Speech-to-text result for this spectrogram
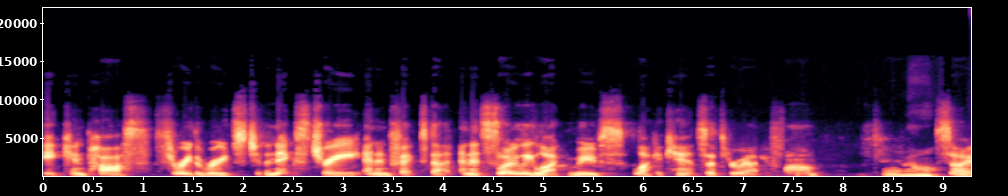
it can pass through the roots to the next tree and infect that, and it slowly like moves like a cancer throughout your farm. Oh, wow. So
